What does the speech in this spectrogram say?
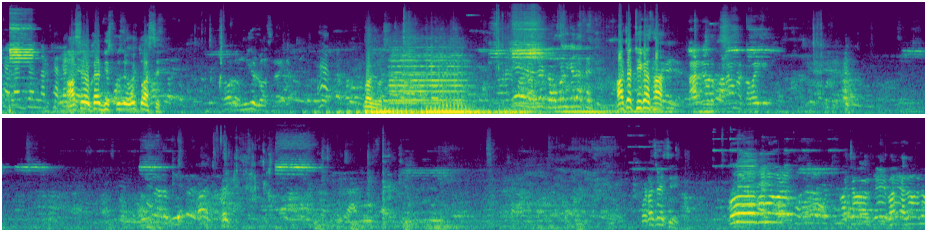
খেলার জন্য খেলার আছে ওখানে ডিসপোজে ওই তো আছে। হ্যাঁ। বাস বাস। আচ্ছা ঠিক আছে থাক। আর কটা চাইছে? ও মানে ওরা আচ্ছা এই ভাই হ্যালো হ্যালো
